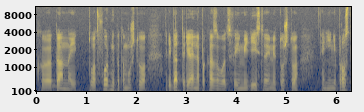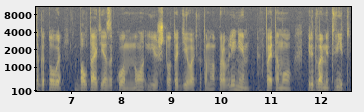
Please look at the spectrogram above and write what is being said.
к данной платформе, потому что ребята реально показывают своими действиями то, что они не просто готовы болтать языком, но и что-то делать в этом направлении. Поэтому перед вами твит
